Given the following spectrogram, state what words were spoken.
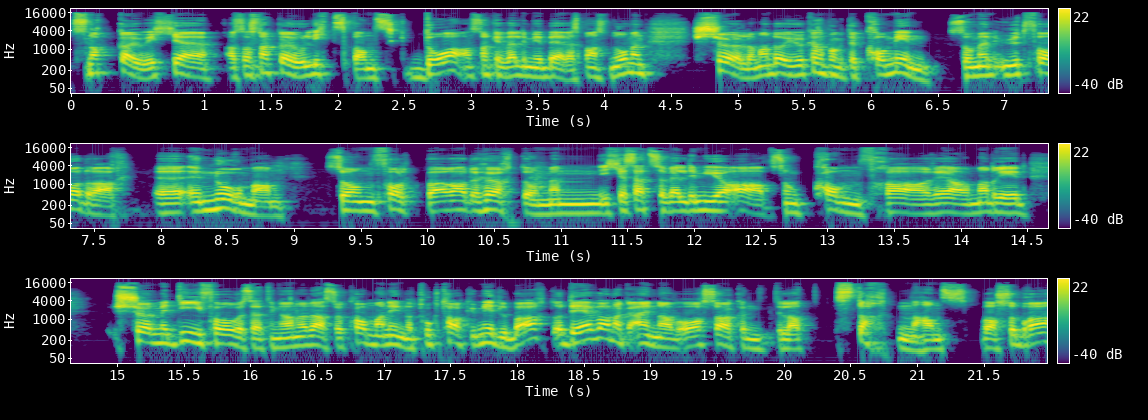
snakka jo ikke, altså han snakka jo litt spansk da, han snakker veldig mye bedre spansk nå, men selv om han da i utgangspunktet kom inn som en utfordrer, eh, en nordmann som folk bare hadde hørt om, men ikke sett så veldig mye av, som kom fra Real Madrid selv med de forutsetningene der så kom han inn og tok tak umiddelbart. og Det var nok en av årsakene til at starten hans var så bra.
